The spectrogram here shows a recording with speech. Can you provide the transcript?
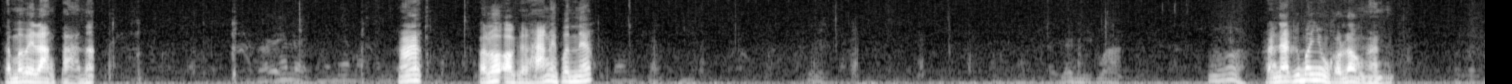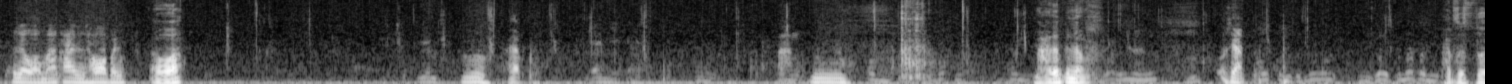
แต่ไม่ไปล้างป่านะนั่นแหละให้แม่มาฮะปลาโลดออกจากหางให้เพิ่นเนี่ยได้หนีกว่าเอออันนั้นคือบ่อยู่เขาล่องหันเพิ่นเราออกมาคันทอเพิ่นโอ้ อืมได้หนีกันอืมหมาแล้วเป็นน้องแซ่บไปตีกันดูกรุงเทพเมื่อตอนนี้ผักสดตอ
